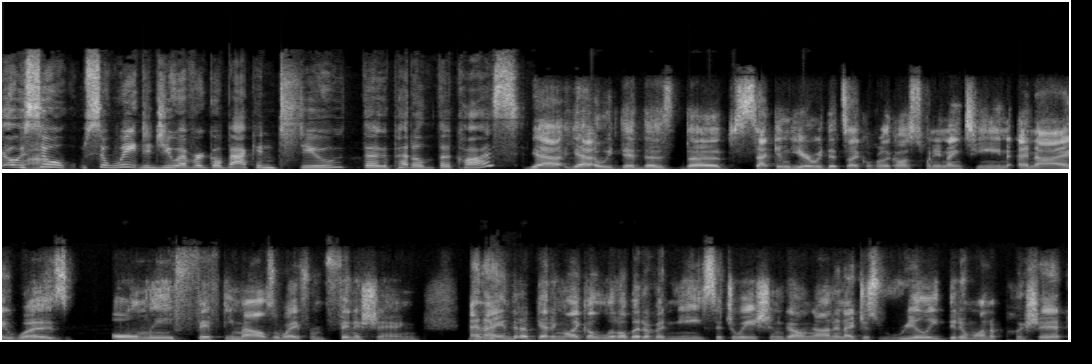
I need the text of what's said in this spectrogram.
Oh, Wow. so so wait, did you ever go back and do the pedal the cause? Yeah, yeah. We did this the second year we did Cycle for the Cause 2019, and I was only 50 miles away from finishing. And I ended up getting like a little bit of a knee situation going on, and I just really didn't want to push it.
